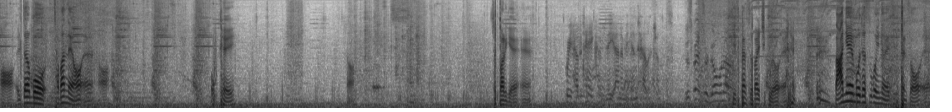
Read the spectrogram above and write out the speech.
어 일단 뭐 잡았네요 예 어. 오케이 자 재빠르게 예 We have taken the enemy intelligence. Dispenser going up. 디스펜서 빨리 찍고요 예 마녀의 모자 쓰고 있는 예, 디스펜서 예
